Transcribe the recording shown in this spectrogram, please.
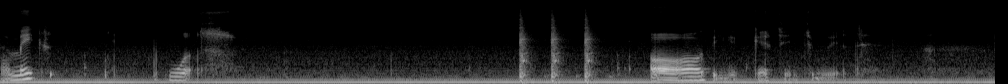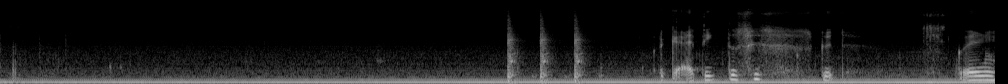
That makes it worse. Oh, we are getting to it. Okay, I think this is good. Granny,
